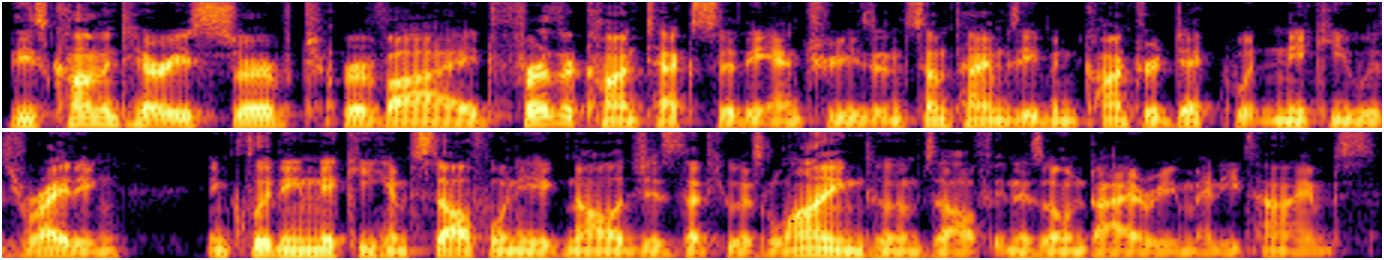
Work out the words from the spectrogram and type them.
These commentaries serve to provide further context to the entries and sometimes even contradict what Nikki was writing, including Nikki himself when he acknowledges that he was lying to himself in his own diary many times.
